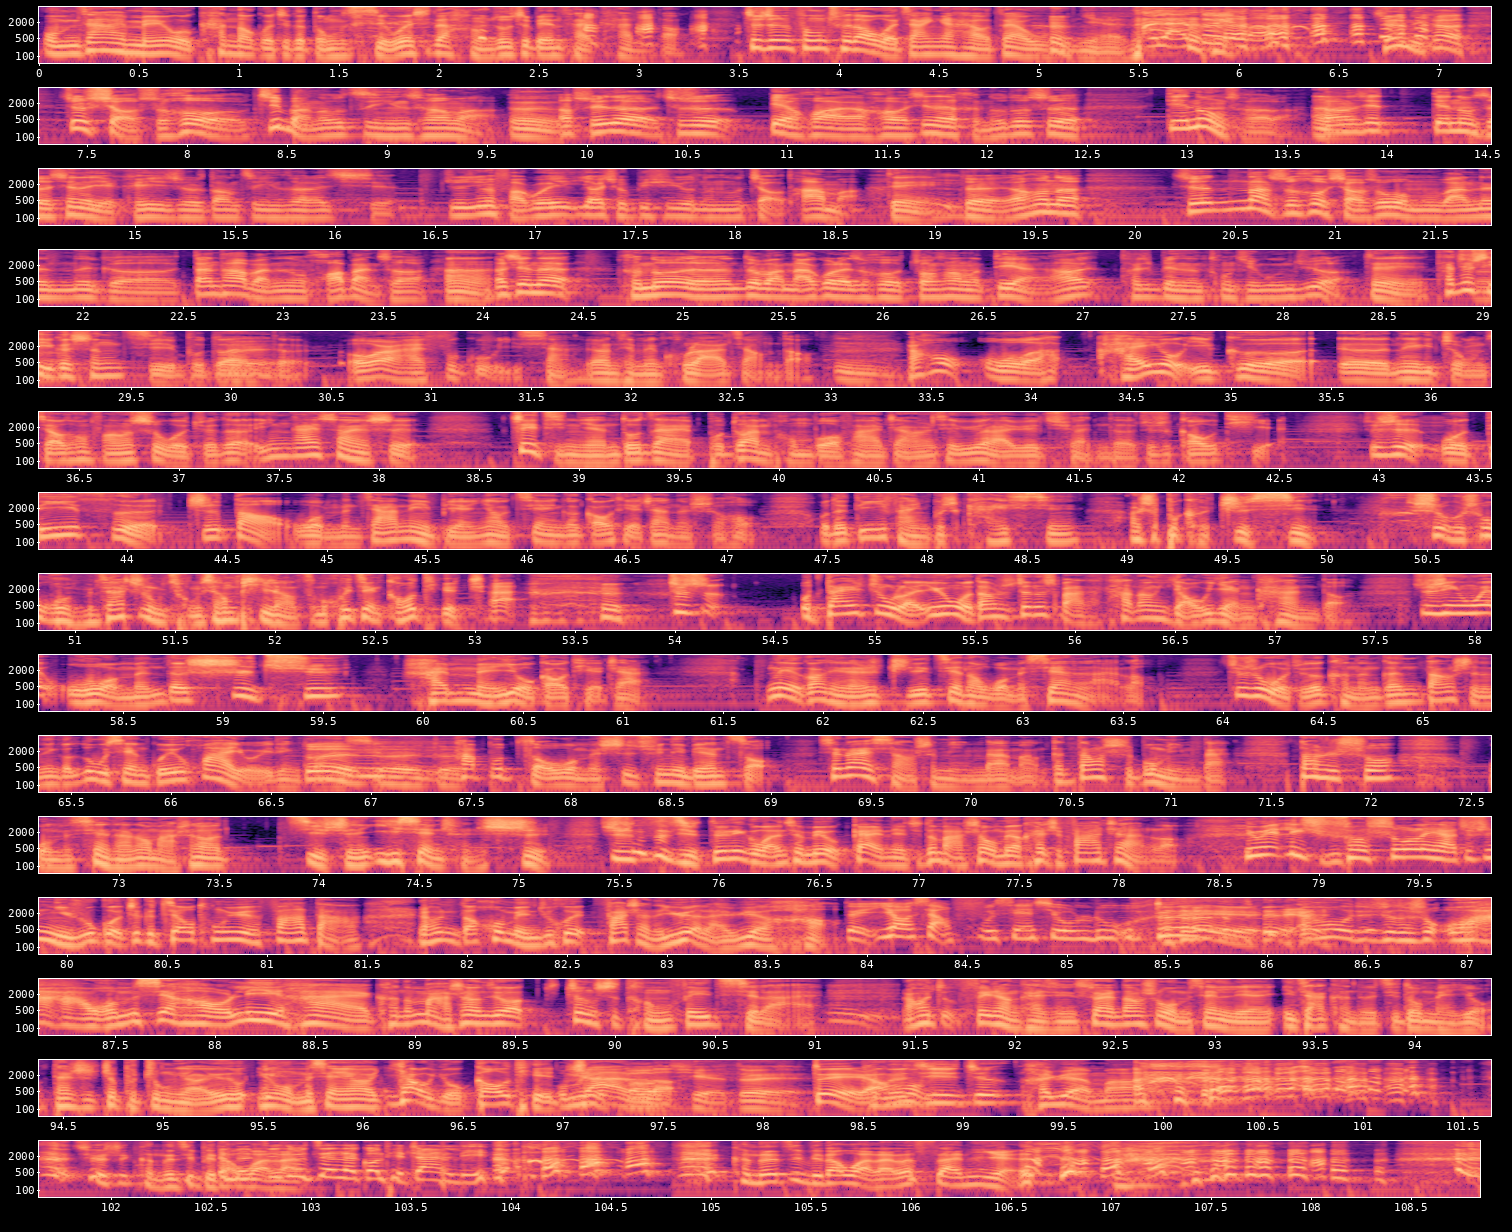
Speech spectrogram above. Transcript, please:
我们家还没有看到过这个东西，我也是在杭州这边才看到。这阵风吹到我家，应该还要再五年。你来对了，其实你看，就小时候基本上都是自行车嘛，嗯然后随着就是变化，然后现在很多都是电动车了。嗯当然，这电动车现在也可以就是当自行车来骑，就是因为法规要求必须有那种脚踏嘛。对，对，然后呢，其实那时候小时候我们玩的那个单踏板那种滑板车，嗯那现在很多人对吧，拿过来之后装上了电，然后它就变成通勤工具了。对，它就是一个升级不断的，偶尔还复古一下，让前面库拉讲到。嗯，然后我还有一个呃那种交通方式，我觉得应该算是这几年都在不断蓬勃发展，而且越来越全的，就是高铁。就是我第一次知道我们家那边要建一个高铁站的时候，我的第一反应不是开心，而是不可置信。就是我说我们家这种穷乡僻壤怎么会建高铁站？就是我呆住了，因为我当时真的是把它当谣言看的，就是因为我们的市区还没有高铁站，那个高铁站是直接建到我们县来了。就是我觉得可能跟当时的那个路线规划有一定关对系，对对，他不走我们市区那边走。现在想是明白嘛，但当时不明白。当时说我们现在难道马上要跻身一线城市？就是自己对那个完全没有概念，觉得马上我们要开始发展了。因为历史书上说了呀，就是你如果这个交通越发达，然后你到后面你就会发展的越来越好。对，要想富先修路。对，然后我就觉得说，哇，我们县好厉害，可能马上就要正式腾飞起来。嗯，然后就非常开心。虽然当时我们县连一家肯德基都没有，但是这不重要，因为因为我们现在要要有高铁我们有站了。高铁，对对然后肯德基就还远吗？确实，肯德基比他肯德晚来，基就建在高铁站里。肯德基比他晚来了三年。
